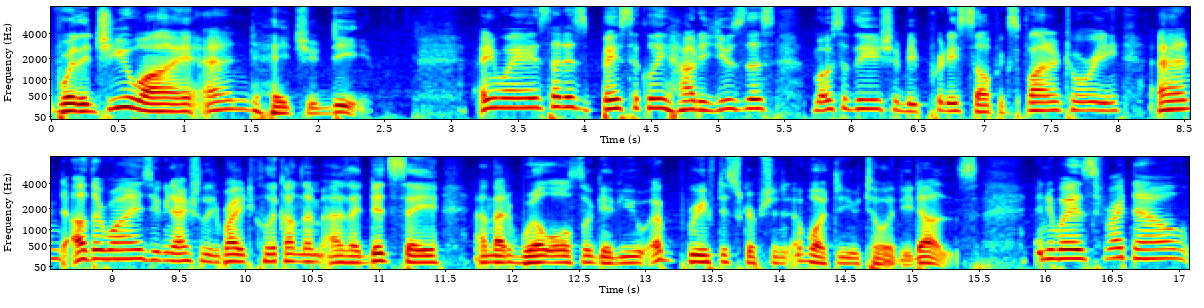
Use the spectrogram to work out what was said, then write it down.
for the GUI and HUD. Anyways, that is basically how to use this. Most of these should be pretty self-explanatory, and otherwise you can actually right-click on them as I did say, and that will also give you a brief description of what the utility does. Anyways, right now,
